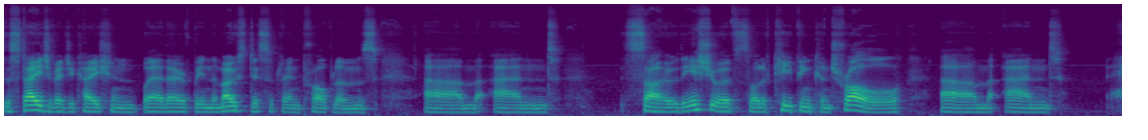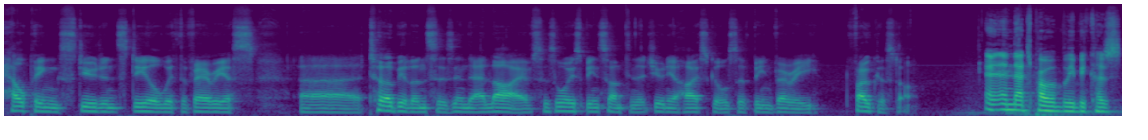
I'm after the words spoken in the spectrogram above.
the stage of education where there have been the most discipline problems, um, and so the issue of sort of keeping control um, and helping students deal with the various uh, turbulences in their lives has always been something that junior high schools have been very focused on. And, that's probably because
